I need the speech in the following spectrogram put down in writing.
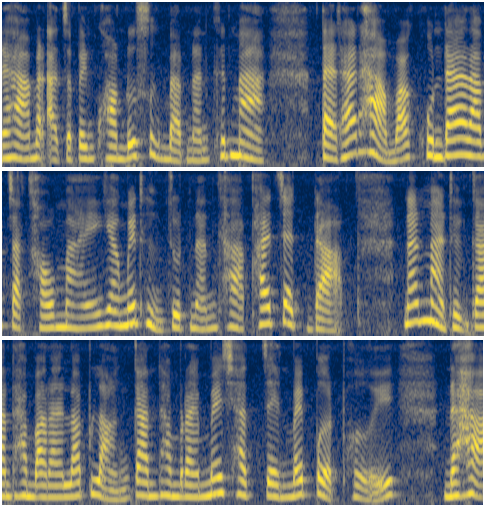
นะคะ มันอาจจะเป็นความรู้สึกแบบนั้นขึ้นมา แต่ถ้าถามว่าคุณได้รับจากเขาไหมยังไม่ถึงจุดนั้นค่ะไพ่เจ็ดดาบ นั่นหมายถึงการทำอะไรลับหลังการทำอะไรไม่ชัดเจนไม่เปิดเผยนะคะ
